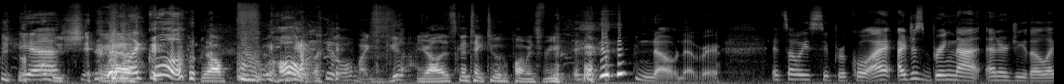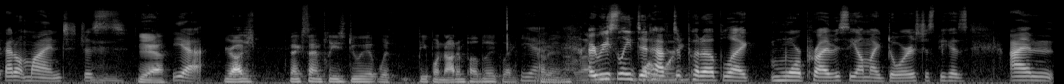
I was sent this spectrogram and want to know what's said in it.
Yeah. Holy shit. Yeah. I'm like, "Cool." You're all, oh, oh my god. you're all, it's gonna take two appointments for you. no, never. It's always super cool. I I just bring that energy though. Like I don't mind. Just mm. yeah. yeah. You're all just next time. Please do it with people not in public. Like Yeah. come in. I recently did have to put up like more privacy on my doors just because I'm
